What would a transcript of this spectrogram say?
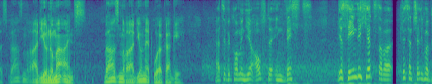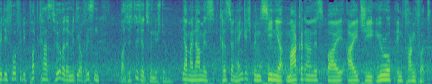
Das Börsenradio Nummer 1. Börsenradio Network AG. Herzlich willkommen hier auf der Invest. Wir sehen dich jetzt, aber Christian, stell dich mal bitte vor für die Podcast-Hörer, damit die auch wissen, was ist das jetzt für eine Stimme? Ja, mein Name ist Christian Henke, ich bin Senior Market Analyst bei IG Europe in Frankfurt.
